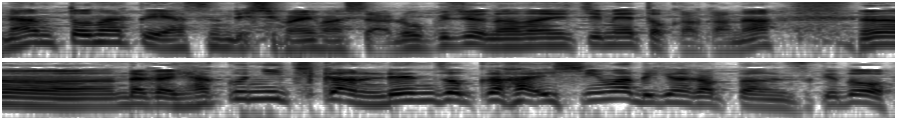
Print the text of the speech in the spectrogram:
なんとなく休んでしまいました。67日目とかかな。うん。だから100日間連続配信はできなかったんですけど、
